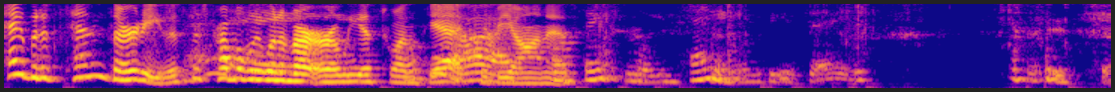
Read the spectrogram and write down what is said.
Hey, but it's ten thirty. This is probably one of our earliest ones Oh, yet, to be honest. We're thankfully tame these days. That is true.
